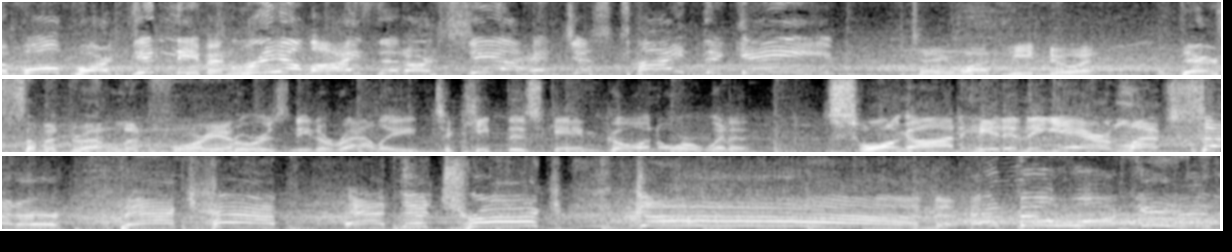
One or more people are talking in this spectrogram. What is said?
the ballpark didn't even realize that Arcia had just tied the game. Tell you what, he knew it. But there's some adrenaline for you. Brewers need a rally to keep this game going or win it. Swung on, hit in the air, left center, back half at the track, gone! And Milwaukee has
